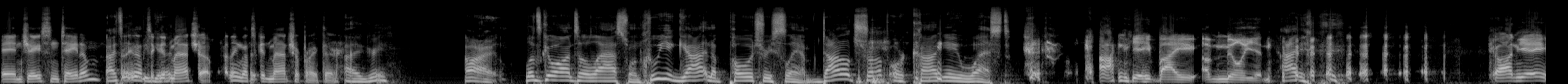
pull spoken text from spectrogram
and Jayson Tatum. I think it'd that's a good good. matchup. I think that's a good matchup right there. I agree. All right, let's go on to the last one. Who you got in a poetry slam? Donald Trump or Kanye West? Kanye by a million. I. Kanye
